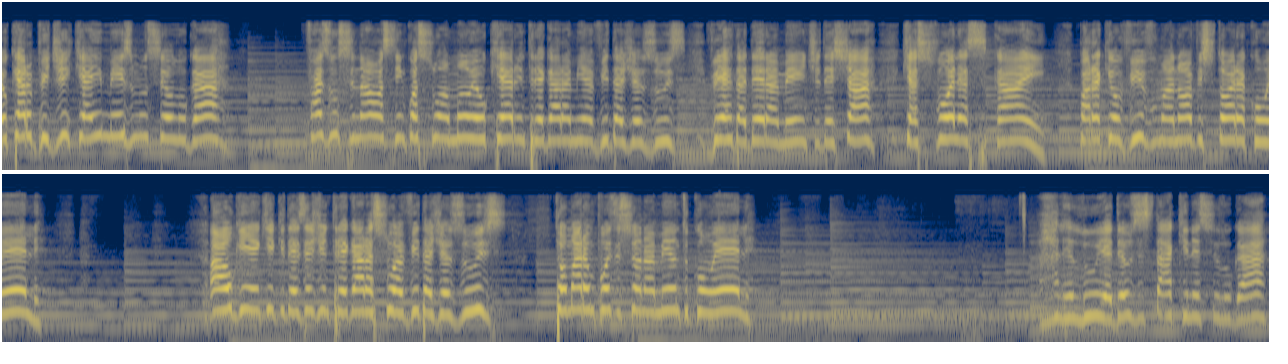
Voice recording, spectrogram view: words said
eu quero pedir que aí mesmo no seu lugar, faz um sinal assim com a sua mão. Eu quero entregar a minha vida a Jesus verdadeiramente, deixar que as folhas caem para que eu viva uma nova história com Ele. Há alguém aqui que deseja entregar a sua vida a Jesus, tomar um posicionamento com Ele. Aleluia, Deus está aqui nesse lugar.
